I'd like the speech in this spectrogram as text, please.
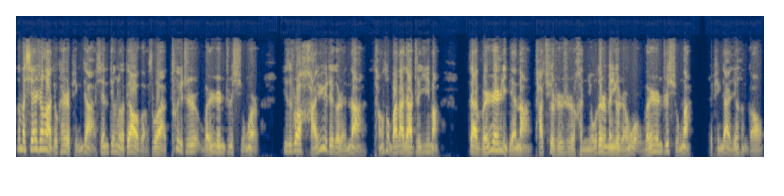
那么先生啊就开始评价，先定了个调子，说啊退之文人之雄耳，意思说韩愈这个人呢，唐宋八大家之一嘛，在文人里边呢，他确实是很牛的这么一个人物，文人之雄啊，这评价已经很高。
